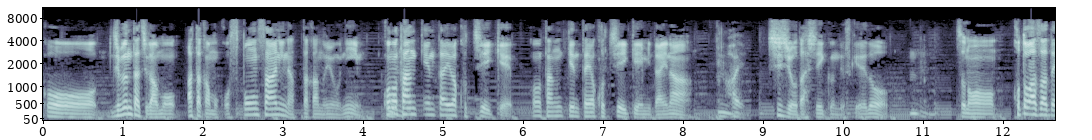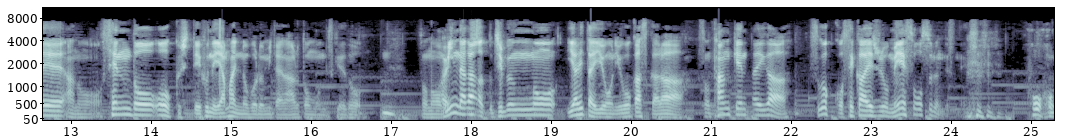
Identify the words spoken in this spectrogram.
こう、自分たちがもう、あたかもこう、スポンサーになったかのように、この探検隊はこっちへ行け、この探検隊はこっちへ行け、みたいなはい。指示を出していくんですけれど、うん。その、ことわざで、あの、船頭を多くして船山に登るみたいなのあると思うんですけれど、うん。その、はいみんなが自分のやりたいように動かすから、その探検隊が、すごくこう世界中を迷走するんですね。ほうほう。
